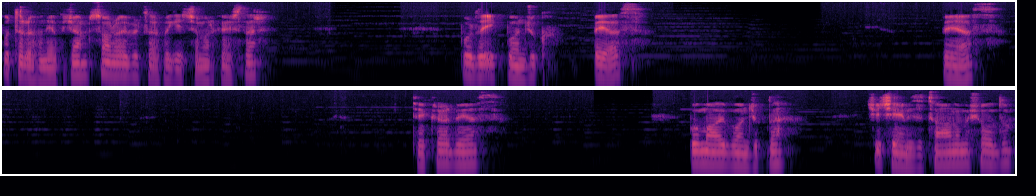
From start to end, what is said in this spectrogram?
bu tarafını yapacağım. Sonra öbür tarafa geçeceğim arkadaşlar. Burada ilk boncuk beyaz. Beyaz. Tekrar beyaz. Bu mavi boncukla çiçeğimizi tamamlamış oldum.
